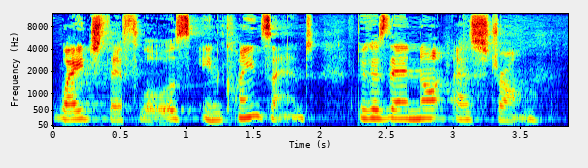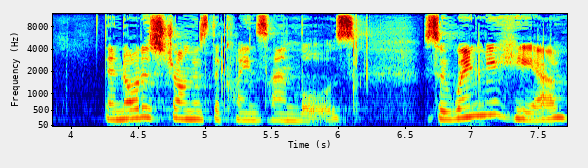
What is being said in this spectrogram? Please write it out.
wage theft laws in Queensland because they're not as strong. They're not as strong as the Queensland laws. So when you hear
